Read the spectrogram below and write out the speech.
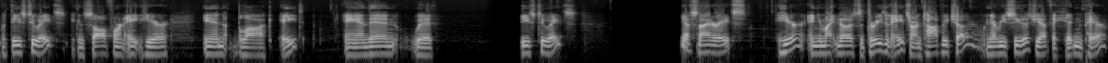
With these two eights, you can solve for an 8 here in block 8. And then with these two eights, 8s, you have Snyder 8s here, and you might notice the 3s and 8s are on top of each other. Whenever you see this, you have a hidden pair.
